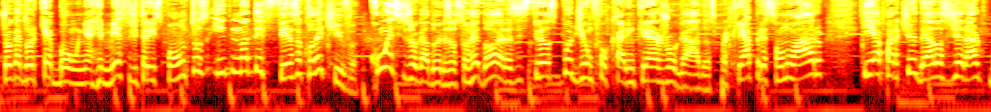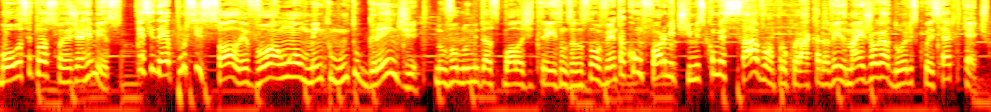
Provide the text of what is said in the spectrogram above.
jogador que é bom em arremesso de três pontos e na defesa coletiva. Com esses jogadores ao seu redor, as estrelas podiam focar em criar jogadas para criar pressão no aro e a partir delas gerar boas situações de arremesso. Essa ideia por si só levou a um aumento muito grande no volume das bolas de três nos anos 90, conforme times começavam a procurar cada vez mais jogadores com esse arquétipo.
